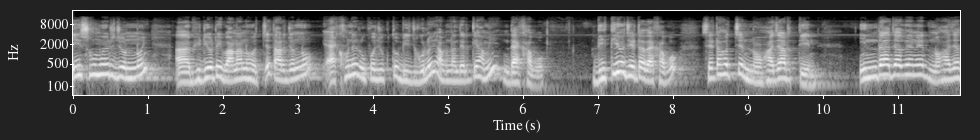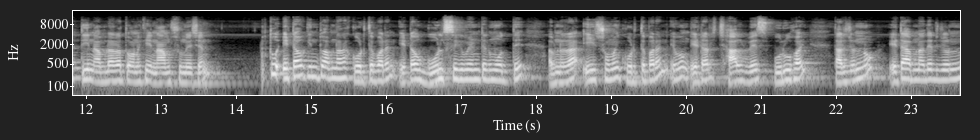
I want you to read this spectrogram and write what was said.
এই সময়ের জন্যই ভিডিওটি বানানো হচ্ছে, তার জন্য এখনের উপযুক্ত বীজগুলোই আপনাদেরকে আমি দেখাবো। দ্বিতীয় যেটা দেখাবো, সেটা হচ্ছে ন হাজার তিন। ইন্দ্রাজাদেনের ন হাজার তিন, আপনারা তো অনেকেই নাম শুনেছেন। তো এটাও কিন্তু আপনারা করতে পারেন। এটাও গোল সেগমেন্টের মধ্যে আপনারা এই সময় করতে পারেন এবং এটার ছাল বেশ পুরু হয়। তার জন্য এটা আপনাদের জন্য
